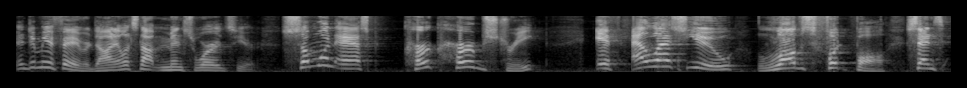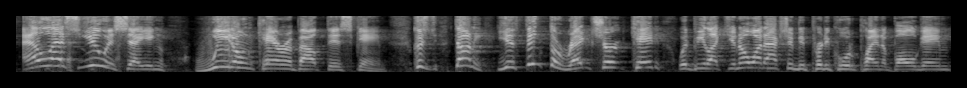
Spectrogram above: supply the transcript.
And do me a favor, Donnie. Let's not mince words here. Someone asked Kirk Herbstreit if LSU loves football, since LSU is saying we don't care about this game. Because Donnie, you think the red shirt kid would be like, you know what? Actually, it'd be pretty cool to play in a bowl game.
